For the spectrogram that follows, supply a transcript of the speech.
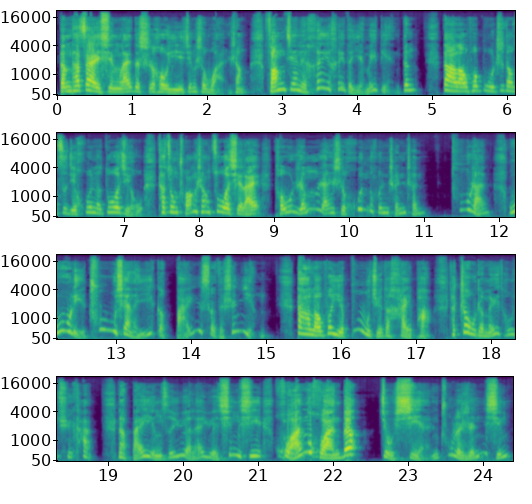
等他再醒来的时候，已经是晚上，房间里黑黑的，也没点灯。大老婆不知道自己昏了多久，她从床上坐起来，头仍然是昏昏沉沉。突然，屋里出现了一个白色的身影，大老婆也不觉得害怕，她皱着眉头去看，那白影子越来越清晰，缓缓的就显出了人形。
